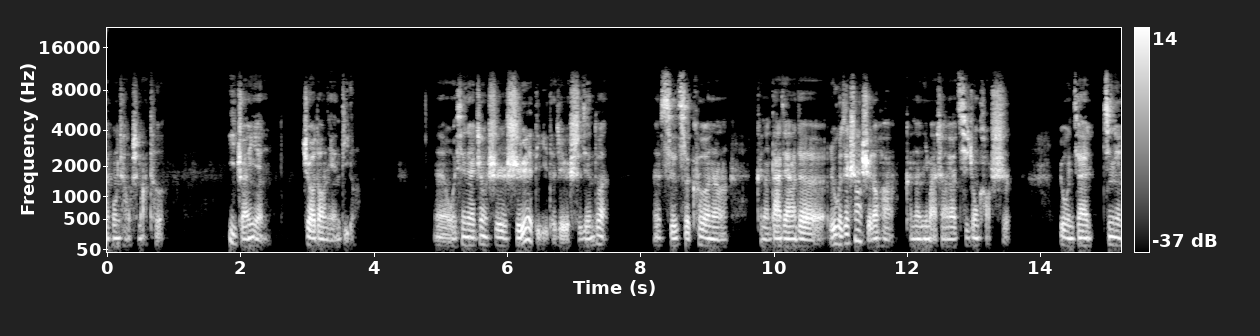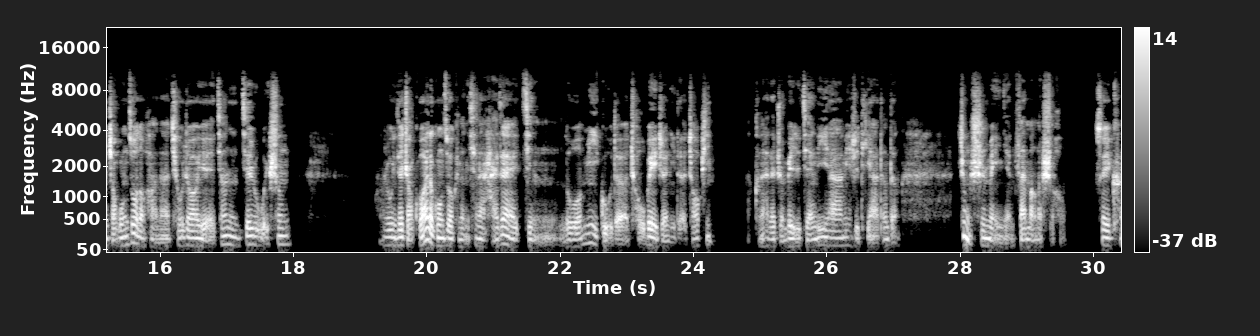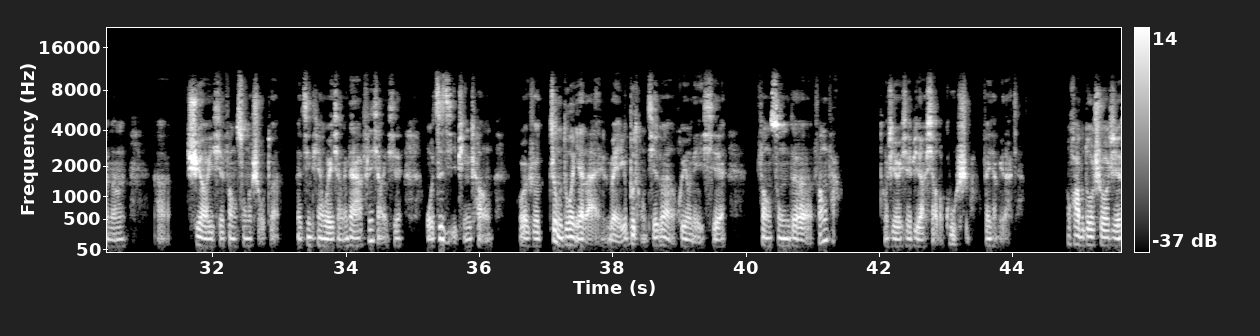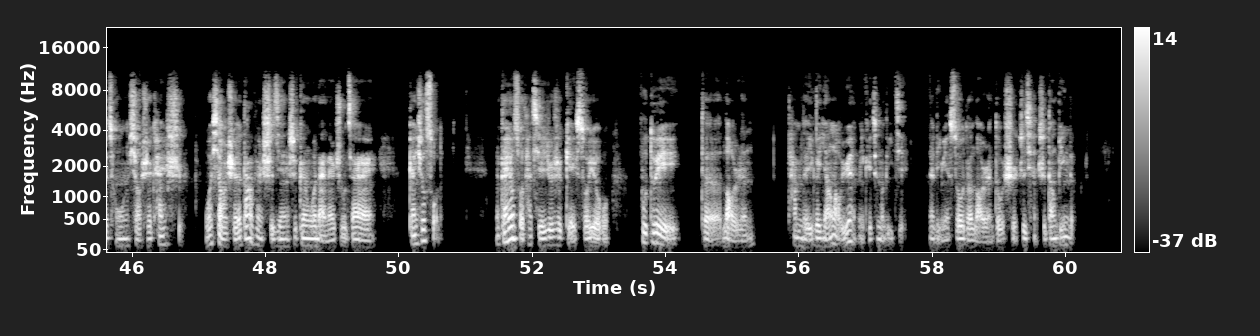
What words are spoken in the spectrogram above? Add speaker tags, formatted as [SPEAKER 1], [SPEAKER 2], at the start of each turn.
[SPEAKER 1] 上速卖工厂，我是马特。一转眼就要到年底了，嗯，我现在正是十月底的这个时间段。那此时此刻呢，可能大家的如果在上学的话，可能你马上要期中考试；如果你在今年找工作的话，那秋招也将近接入尾声。如果你在找国外的工作，可能你现在还在紧锣密鼓的筹备着你的招聘，可能还在准备着简历啊、面试题啊等等。正是每年繁忙的时候，所以可能啊需要一些放松的手段。那今天我也想跟大家分享一些我自己平常或者说这么多年来每一个不同阶段会有哪些放松的方法，同时有一些比较小的故事吧，分享给大家。那话不多说，直接从小学开始。我小学的大部分时间是跟我奶奶住在干休所的。那干休所它其实就是给所有部队的老人他们的一个养老院，你可以这么理解。那里面所有的老人都是之前是当兵的，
